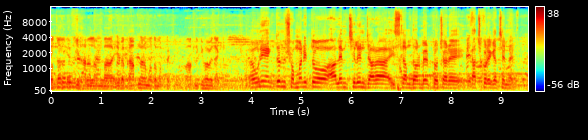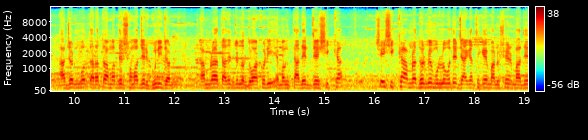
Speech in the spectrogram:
কতটুকু কি হারালাম বা এই ব্যাপারে আপনার মতামতটা কি? আপনি কীভাবে দেখেন? উনি একজন সম্মানিত আলেম ছিলেন যারা ইসলাম ধর্মের প্রচারে কাজ করে গেছেন আজন্ম। তারা তো আমাদের সমাজের গুণীজন। আমরা তাদের জন্য দোয়া করি এবং তাদের যে শিক্ষা সেই শিক্ষা আমরা ধর্মীয় মূল্যবোধের জায়গা থেকে মানুষের মাঝে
